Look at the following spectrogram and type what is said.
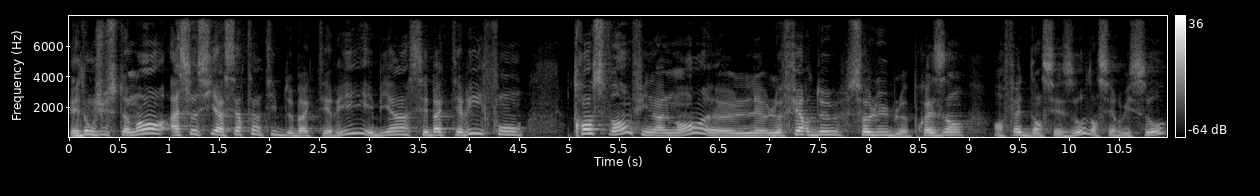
Et donc, justement, associés à certains types de bactéries, eh ces bactéries font, transforment finalement euh, le, le fer 2 soluble présent en fait dans ces eaux, dans ces ruisseaux,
